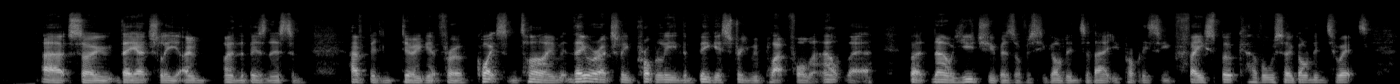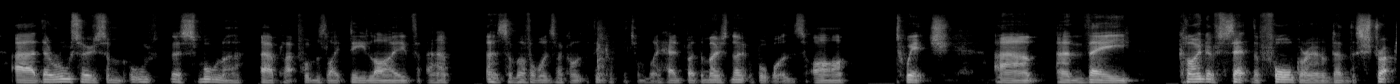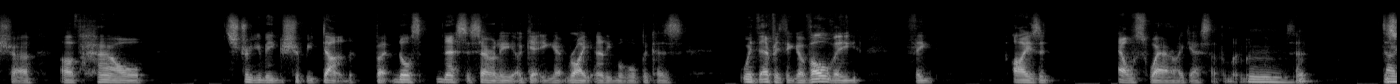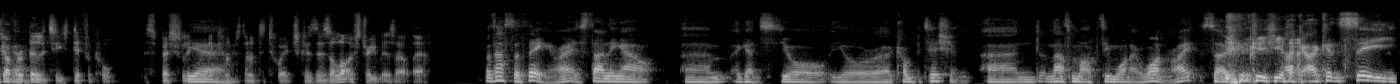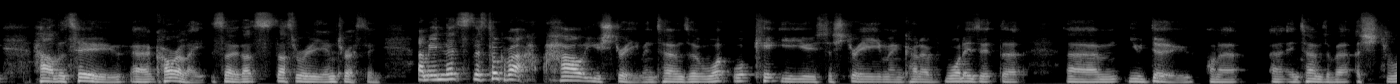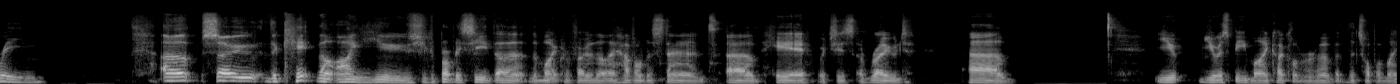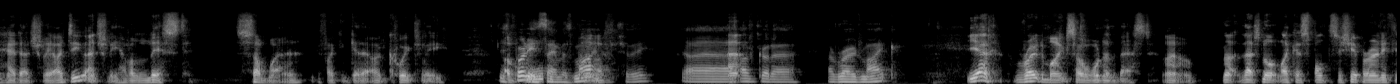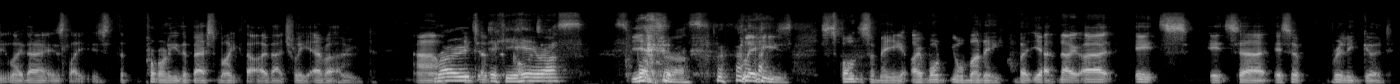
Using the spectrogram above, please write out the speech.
Uh, so they actually own, own the business and have been doing it for quite some time. They were actually probably the biggest streaming platform out there, but now YouTube has obviously gone into that. You've probably seen Facebook have also gone into it. Uh, there are also some uh, smaller uh, platforms like DLive uh, and some other ones I can't think of the top of my head, but the most notable ones are Twitch, um, and they kind of set the foreground and the structure of how streaming should be done, but not necessarily are getting it right anymore because with everything evolving, I think eyes are elsewhere, I guess, at the moment. Mm. So discoverability is difficult, especially when it comes down to Twitch, because there's a lot of streamers out there. Well, that's the thing, right? Standing out um, against your your uh, competition, and and that's marketing 101, right? So yeah. I, I can see how the two uh, correlate. So that's that's really interesting. I mean, let's let's talk about how you stream in terms of what what kit you use to stream and kind of what is it that um, you do on a uh, in terms of a, a stream. Uh, so the kit that I use, you could probably see the the microphone that I have on a stand um, here, which is a Rode um, U, USB mic. I can't remember the top of my head actually. I do actually have a list somewhere if I can get it out quickly. It's probably the same as mine, actually. Uh, I've got a, a Rode mic. Yeah, Rode mics are one of the best. That- that's not like a sponsorship or anything like that. It's like it's the, probably the best mic that I've actually ever owned. Um, terms if you hear us, Yeah. sponsor us. please sponsor me i want your money but yeah no uh it's it's uh it's a really good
